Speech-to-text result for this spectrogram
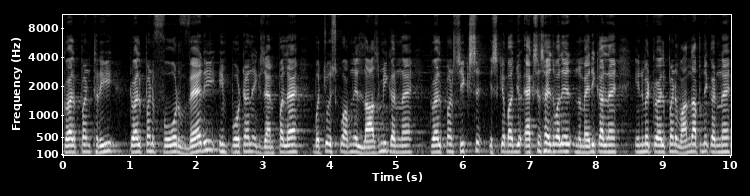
twelve point three twelve point four very important example है। बच्चों, इसको आपने लाजमी करना है। 12.6 इसके बाद जो एक्सरसाइज वाले नोमेरिकल हैं, इनमें 12.1 आपने करना है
